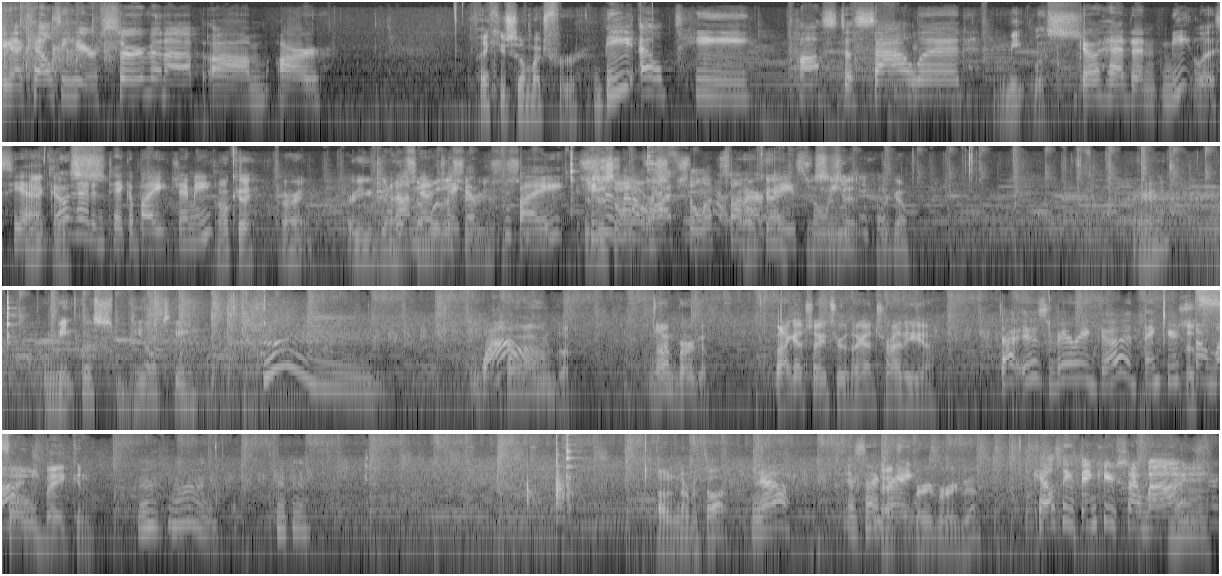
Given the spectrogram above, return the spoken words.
We got Kelsey here serving up um, our Thank you so much for BLT pasta salad. meatless. Go ahead and meatless, yeah. Go ahead and take a bite, Jimmy. Okay, all right. Are you going to have I'm some gonna us? take or a is- bite. is She's just all gonna watch the looks on our face this when is we. it. Here we go. All right. Meatless BLT. Mm, Oh, wow, I'm good. I'm very good. But I got to tell you the truth. I got to try the uh, that is very good. Thank you so much. The faux bacon. Mm-hmm. I'd have never thought. Yeah, isn't that That's great? very, very good. Kelsey, thank you so much. Mm.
